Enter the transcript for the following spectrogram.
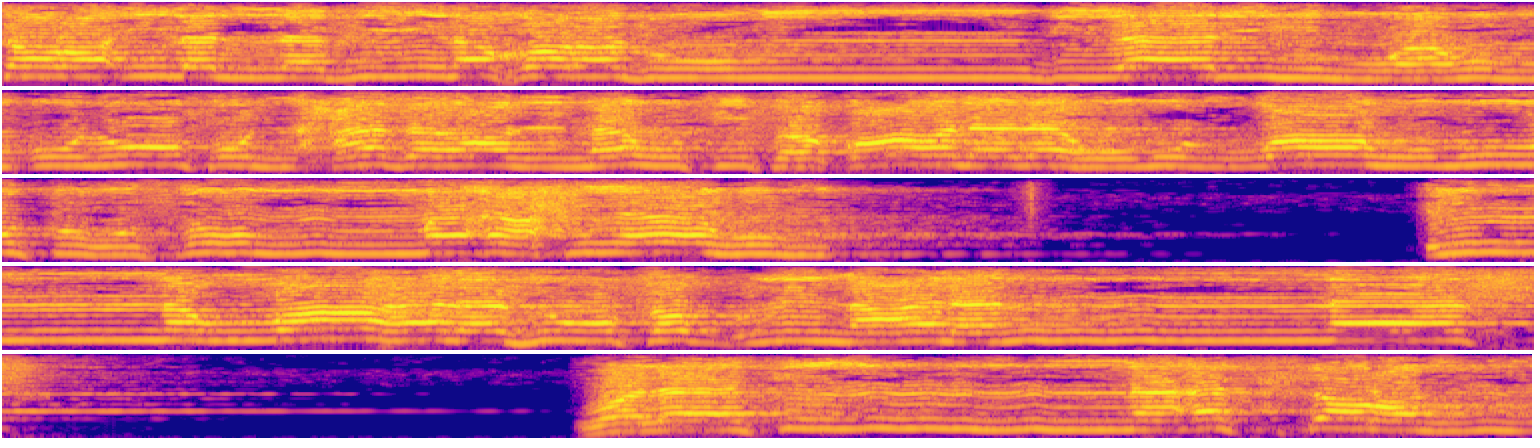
تر إلى الذين خرجوا من ديارهم وهم ألوف حذر الموت فقال لهم الله موتوا ثم أحياهم إن الله لذو فضل على الناس ولكن أكثر الناس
